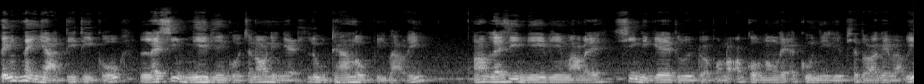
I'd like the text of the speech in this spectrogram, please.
သိန်း200တီတီကိုလက်ရှိမြေပြင်ကိုကျွန်တော်အနေနဲ့လှူဒန်းလုပ်ပြီးပါပြီ နော်လက်ရှိမြေပြင်မှာပဲရှိနေခဲ့တဲ့သူတွေအတွက်ပေါ့နော်အကုန်လုံးလည်းအကူအညီတွေဖြစ်သွားခဲ့ပါပြီ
